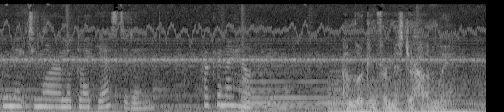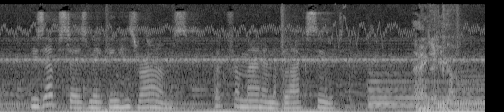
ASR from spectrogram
We make tomorrow look like yesterday. How can I help you? I'm looking for Mr. Hundley. He's upstairs making his rounds. Look for a man in a black suit. Thank you.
